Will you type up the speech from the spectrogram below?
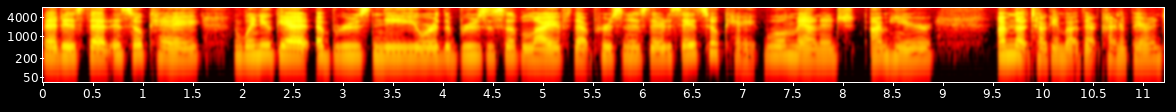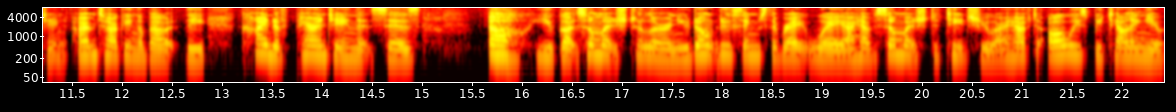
that is that it's okay. And when you get a bruised knee or the bruises of life, that person is there to say, It's okay, we'll manage, I'm here. I'm not talking about that kind of parenting. I'm talking about the kind of parenting that says, Oh, you've got so much to learn. You don't do things the right way. I have so much to teach you. I have to always be telling you.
